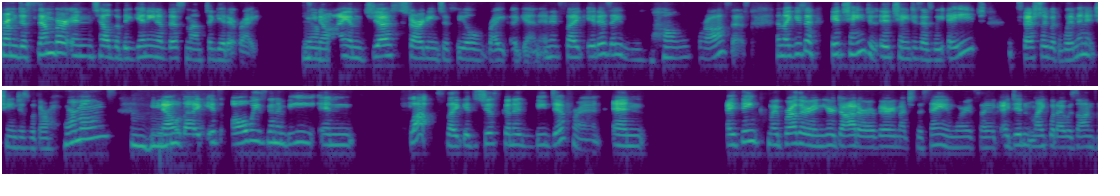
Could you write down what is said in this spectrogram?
from December until the beginning of this month to get it right. Yeah. You know, I am just starting to feel right again. And it's like, it is a long process. And like you said, it changes. It changes as we age, especially with women. It changes with our hormones. You Mhm. know, like it's always going to be in flux. Like it's just going to be different. And I think my brother and your daughter are very much the same, where it's like, I didn't like what I was on,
